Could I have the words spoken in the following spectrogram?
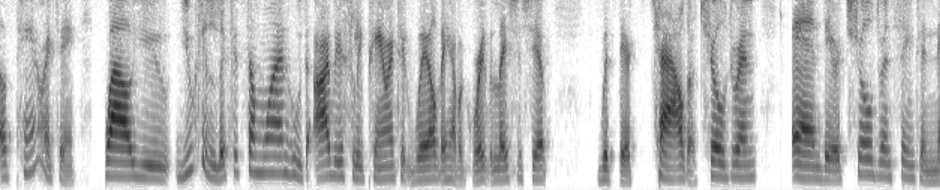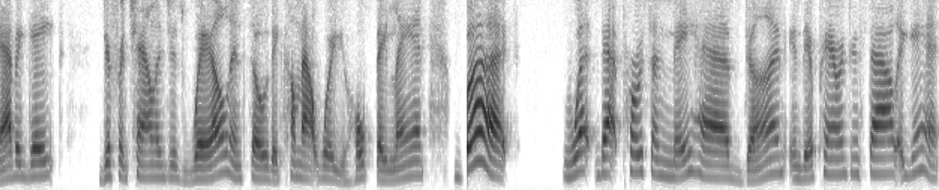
of parenting. While you you can look at someone who's obviously parented well, they have a great relationship with their child or children, and their children seem to navigate different challenges well. And so they come out where you hope they land. But what that person may have done in their parenting style, again,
